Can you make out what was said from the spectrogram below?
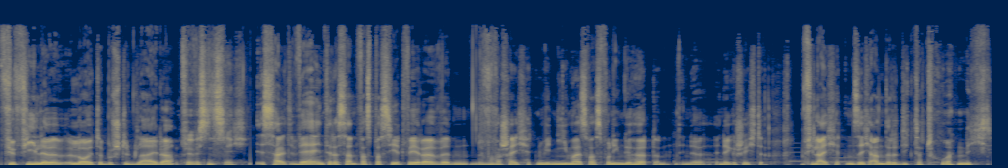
für viele Leute bestimmt leider. Wir wissen es nicht. Ist halt, wäre interessant, was passiert wäre, wenn, wahrscheinlich hätten wir niemals was von ihm gehört dann in der, in der Geschichte. Vielleicht hätten sich andere Diktatoren nicht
